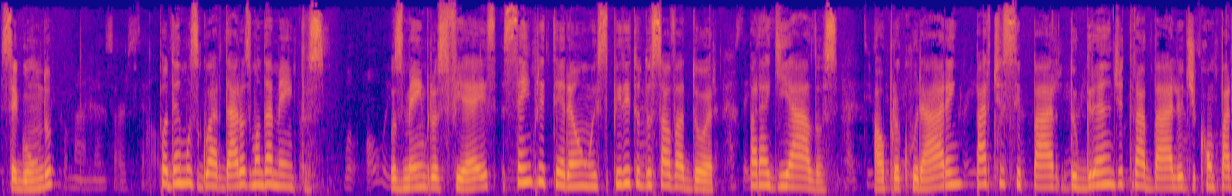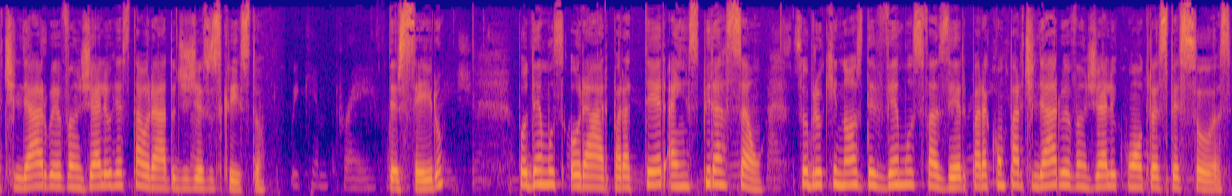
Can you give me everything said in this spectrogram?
Segundo, podemos guardar os mandamentos. Os membros fiéis sempre terão o Espírito do Salvador para guiá-los ao procurarem participar do grande trabalho de compartilhar o Evangelho restaurado de Jesus Cristo. Terceiro, podemos orar para ter a inspiração sobre o que nós devemos fazer para compartilhar o Evangelho com outras pessoas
